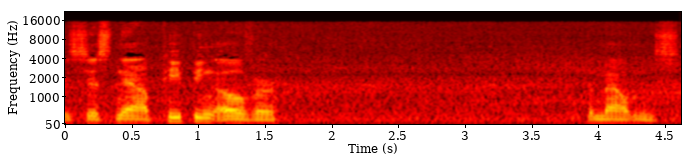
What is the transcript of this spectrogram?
is just now peeping over the mountains.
